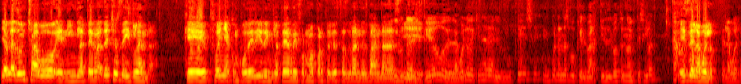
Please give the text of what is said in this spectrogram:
y habla de un chavo en Inglaterra, de hecho es de Irlanda, que sueña con poder ir a Inglaterra y formar parte de estas grandes bandas. ¿El bote del Y creo del abuelo de quién era el buque ese? Bueno, no es buque, el, bar, el bote en el que se iban. es del abuelo. Del abuelo.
